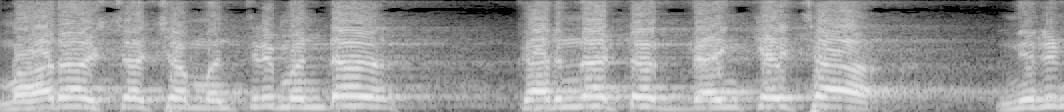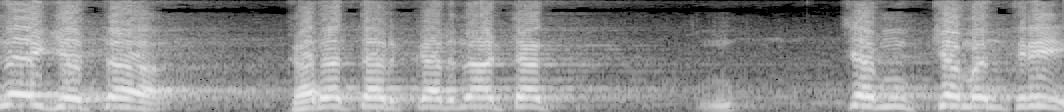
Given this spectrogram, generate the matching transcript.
महाराष्ट्राच्या मंत्रिमंडळ कर्नाटक बँकेचा निर्णय घेतं. खरं तर कर्नाटकचे मुख्यमंत्री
